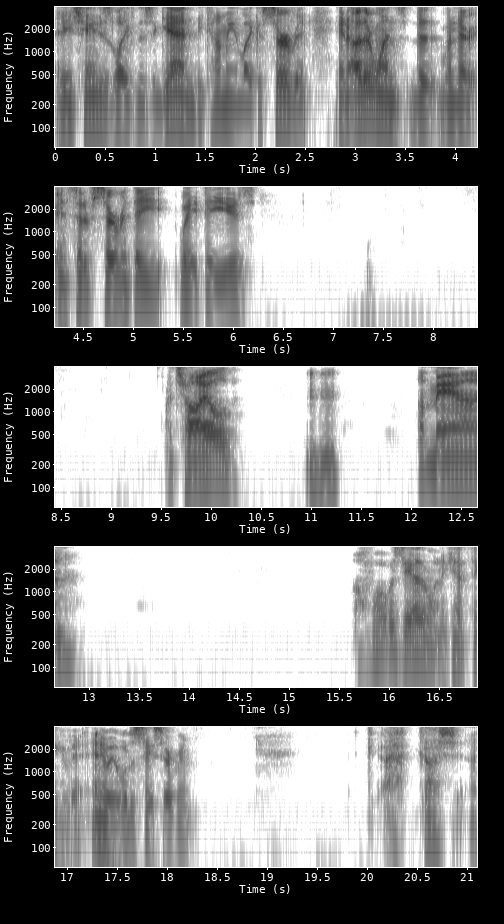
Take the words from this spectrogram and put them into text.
and he changed his likeness again becoming like a servant. And other ones the when they're instead of servant they wait they use a child hmm a man. Oh, what was the other one? I can't think of it. Anyway, we'll just say servant. Ah, Gosh. uh,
